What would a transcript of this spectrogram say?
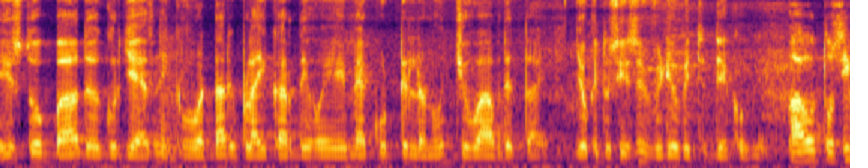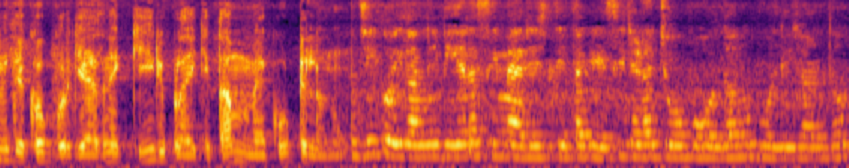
ਇਸ ਤੋਂ ਬਾਅਦ ਗੁਰਜੈਸ ਨੇ ਇੱਕ ਵੱਡਾ ਰਿਪਲਾਈ ਕਰਦੇ ਹੋਏ ਮੈਕੂ ਢਿੱਲੋਂ ਨੂੰ ਜਵਾਬ ਦਿੱਤਾ ਹੈ, ਜੋ ਕਿ ਤੁਸੀਂ ਇਸ ਵੀਡੀਓ ਵਿੱਚ ਦੇਖੋਗੇ। ਆਓ ਤੁਸੀਂ ਵੀ ਦੇਖੋ ਗੁਰਜੈਸ ਨੇ ਕੀ ਰਿਪਲਾਈ ਕੀਤਾ ਮੈਕੂ ਢਿੱਲੋਂ ਨੂੰ। ਜੀ ਕੋਈ ਗੱਲ ਨਹੀਂ ਡੀਅਰ ਅਸੀਂ ਮੈਰਿਜ ਤੇ ਤਾਂ ਗਏ ਸੀ, ਜਿਹੜਾ ਜੋ ਬੋਲਦਾ ਉਹਨੂੰ ਬੋਲੀ ਜਾਣ ਦਿਓ।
